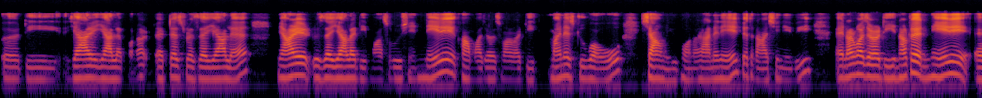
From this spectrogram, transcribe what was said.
value ဒီရတဲ့ရလက်ပေါ့နော် test result ရလက်များတဲ့ result ရလက်ဒီမှာဆိုလို့ရှိရင်နည်းတဲ့အခါမှာကျတော့ကျွန်တော်တို့ဒီ -2 ဘောကိုရောက်နေပြီပေါ့နော်ဒါနဲ့လည်းပြဿနာရှိနေပြီအဲနောက်ကကျတော့ဒီနောက်ထပ်နည်းတဲ့အဲ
